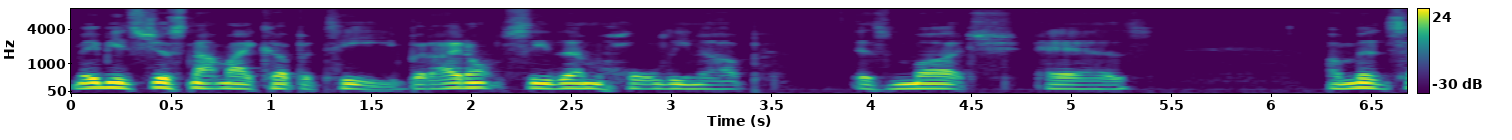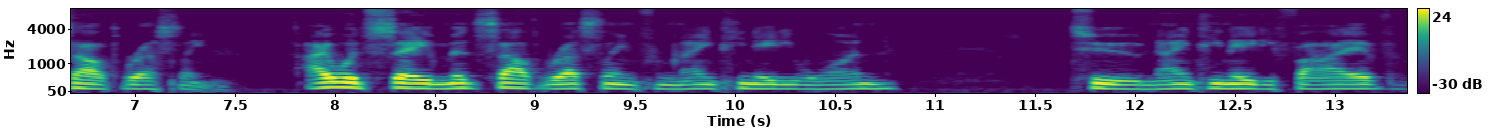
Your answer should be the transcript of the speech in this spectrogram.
maybe it's just not my cup of tea, but I don't see them holding up as much as a Mid South Wrestling. I would say Mid South Wrestling from 1981 to 1985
